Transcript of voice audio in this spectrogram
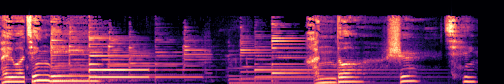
陪我经历很多事情。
